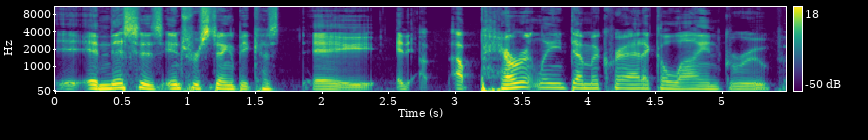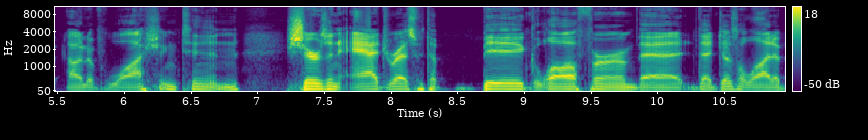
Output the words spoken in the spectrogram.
and this is interesting because a an apparently Democratic aligned group out of Washington shares an address with a big law firm that that does a lot of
